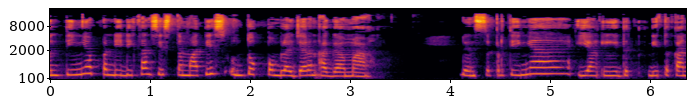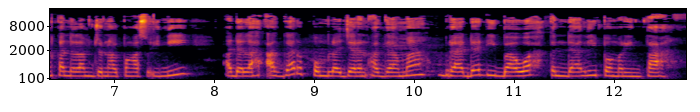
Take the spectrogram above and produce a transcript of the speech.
pentingnya pendidikan sistematis untuk pembelajaran agama. Dan sepertinya yang ingin ditekankan dalam jurnal pengasuh ini adalah agar pembelajaran agama berada di bawah kendali pemerintah.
